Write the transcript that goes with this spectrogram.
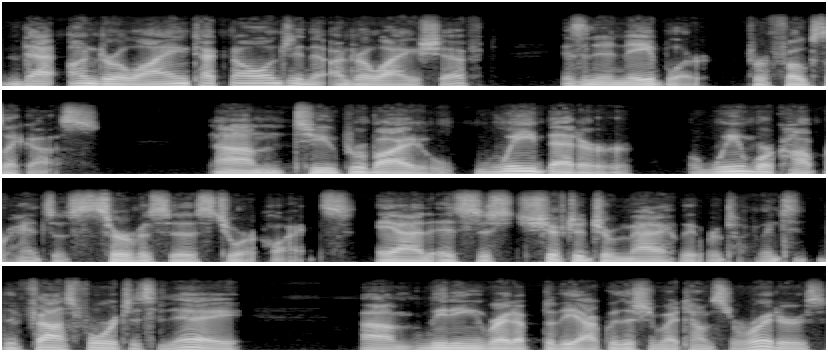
that underlying technology, and that underlying shift, is an enabler for folks like us um, to provide way better, way more comprehensive services to our clients. And it's just shifted dramatically over time. And to, the fast forward to today, um, leading right up to the acquisition by Thomson Reuters,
